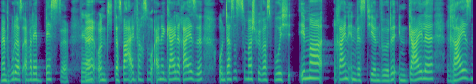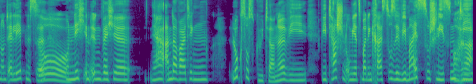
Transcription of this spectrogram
mein Bruder ist einfach der Beste. Ja. Ne? Und das war einfach so eine geile Reise. Und das ist zum Beispiel was, wo ich immer rein investieren würde in geile Reisen und Erlebnisse So. und nicht in irgendwelche ja anderweitigen Luxusgüter, ne, wie, wie Taschen, um jetzt mal den Kreis zu Silvi Mais zu schließen, Oh, die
